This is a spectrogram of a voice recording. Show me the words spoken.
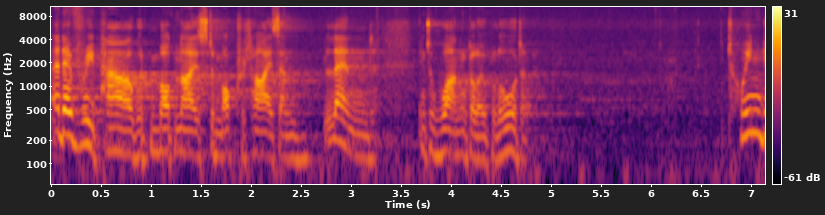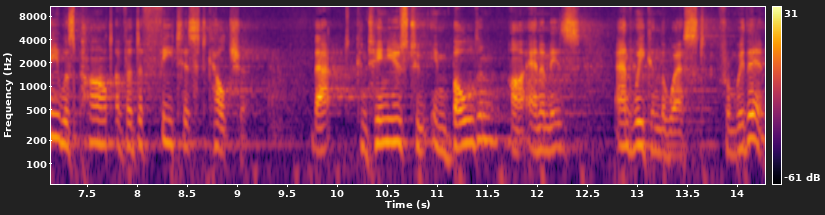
and every power would modernize, democratize, and blend into one global order. Toynbee was part of a defeatist culture that continues to embolden our enemies and weaken the West from within.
